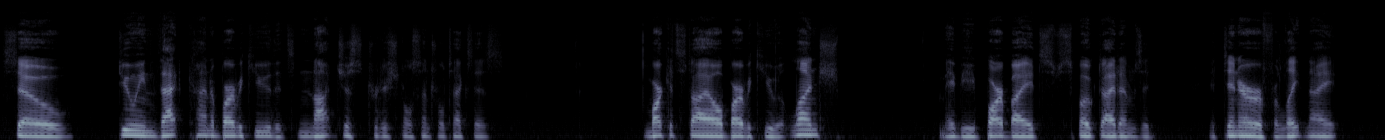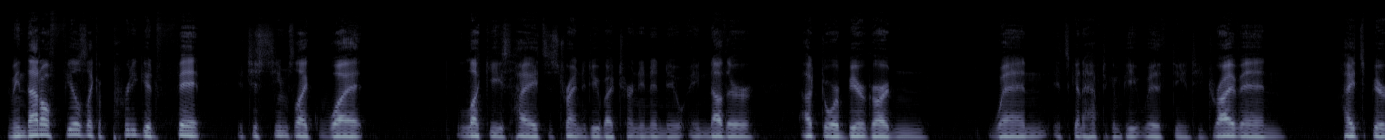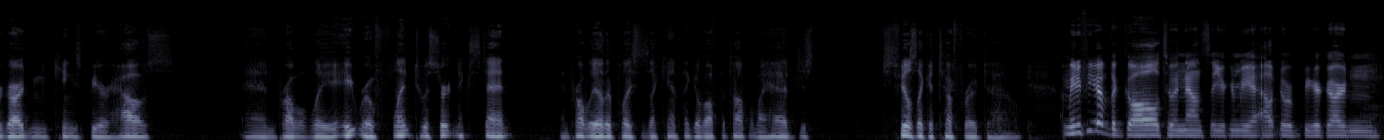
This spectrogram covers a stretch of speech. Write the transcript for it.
So, doing that kind of barbecue that's not just traditional Central Texas, market style barbecue at lunch, maybe bar bites, smoked items at, at dinner or for late night. I mean, that all feels like a pretty good fit. It just seems like what Lucky's Heights is trying to do by turning into another outdoor beer garden when it's going to have to compete with D&T Drive-In, Heights Beer Garden, King's Bierhaus, and probably Eight Row Flint to a certain extent, and probably other places I can't think of off the top of my head. Just just feels like a tough road to hoe. I mean, if you have the gall to announce that you're going to be an outdoor beer garden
